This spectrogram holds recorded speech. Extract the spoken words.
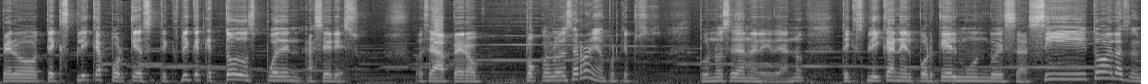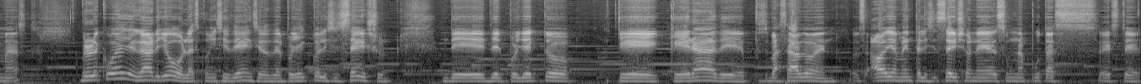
pero te explica por qué, o sea, te explica que todos pueden hacer eso. O sea, pero pocos lo desarrollan porque pues, pues no se dan a la idea, ¿no? Te explican el por qué el mundo es así, todas las demás. Pero lo que voy a llegar yo, las coincidencias del proyecto Alicization, de, del proyecto que, que era de pues, basado en pues, obviamente Alicization es una puta este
